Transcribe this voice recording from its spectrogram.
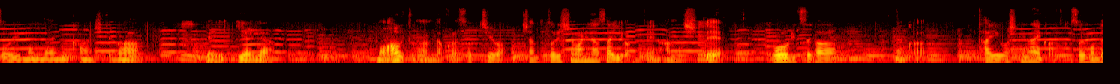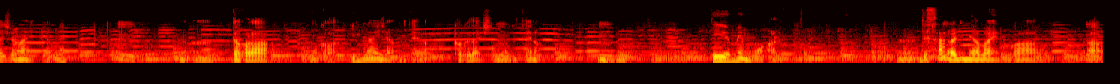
そういう問題に関してはうん。いやいやいやもうアウトなんだからそっちはちゃんと取り締まりなさいよみたいな話で、法律がなんか対応してないからとかそういう問題じゃないんだよね、うん。うんうん、だからなんか意味ないじゃんみたいな拡大してもみたいな、うんうん。っていう面もあると、うん、でさらにやばいのがあ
